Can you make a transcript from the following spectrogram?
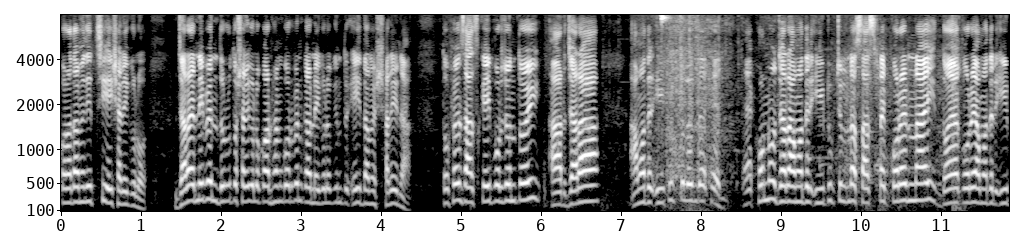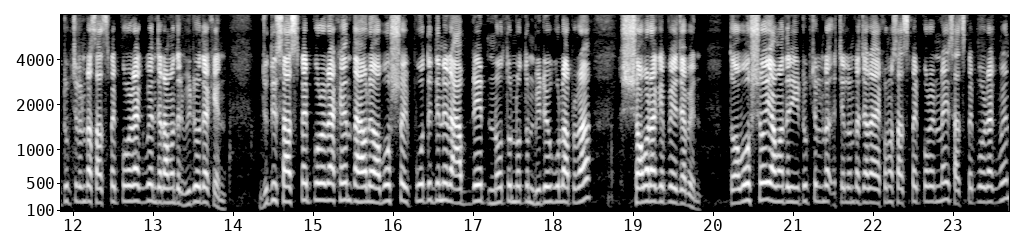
করা দামে দিচ্ছি এই শাড়িগুলো। যারা নেবেন দ্রুত শাড়িগুলো কনফার্ম করবেন, কারণ এগুলো কিন্তু এই দামের শাড়ি না। তো ফ্রেন্ডস আজকে এই পর্যন্তই। আর যারা আমাদের ইউটিউব চ্যানেল দেখেন এখনও যারা আমাদের ইউটিউব চ্যানেলটা সাবস্ক্রাইব করেন নাই, দয়া করে আমাদের ইউটিউব চ্যানেলটা সাবস্ক্রাইব করে রাখবেন, যারা আমাদের ভিডিও দেখেন। যদি সাবস্ক্রাইব করে রাখেন, তাহলে অবশ্যই প্রতিদিনের আপডেট, নতুন নতুন ভিডিওগুলো আপনারা সবার আগে পেয়ে যাবেন। তো অবশ্যই আমাদের ইউটিউব চ্যানেলটা চ্যানেলটা যারা এখনও সাবস্ক্রাইব করেন নাই, সাবস্ক্রাইব করে রাখবেন।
